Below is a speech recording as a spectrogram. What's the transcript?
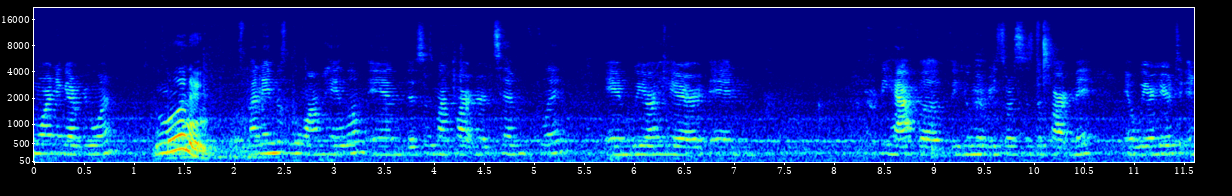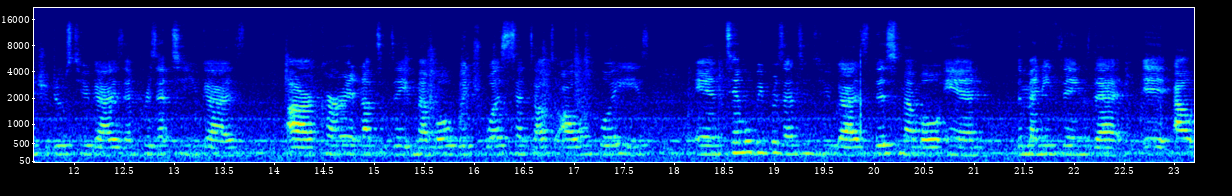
Good morning, everyone. Good morning. My name is Luam Halem, and this is my partner Tim Flynn, and we are here in behalf of the Human Resources Department, and we are here to introduce to you guys and present to you guys our current and up-to-date memo, which was sent out to all employees. And Tim will be presenting to you guys this memo and the many things that it out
